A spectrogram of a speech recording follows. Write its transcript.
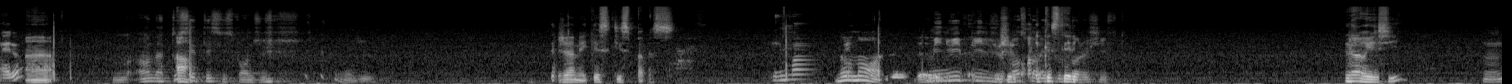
Allô? Euh, On a tous Ah. été suspendus. Mon Dieu. déjà, mais qu'est-ce qui se passe? Non, non. le- le- Minuit pile, je, je pense crois qu'on est que dans le shift. L'heure est ici. Hmm.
